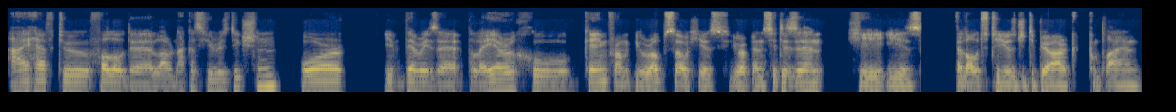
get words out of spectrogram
I have to follow the Larnaca's jurisdiction, or if there is a player who came from Europe, so he is European citizen, he is allowed to use GDPR compliant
